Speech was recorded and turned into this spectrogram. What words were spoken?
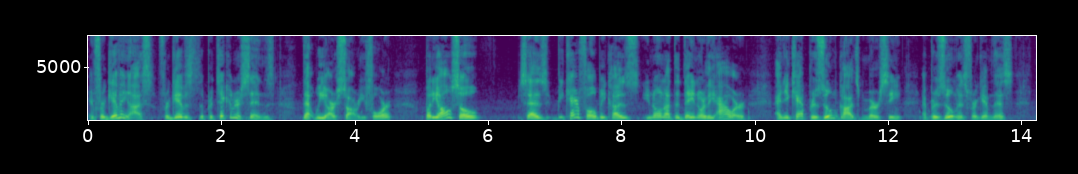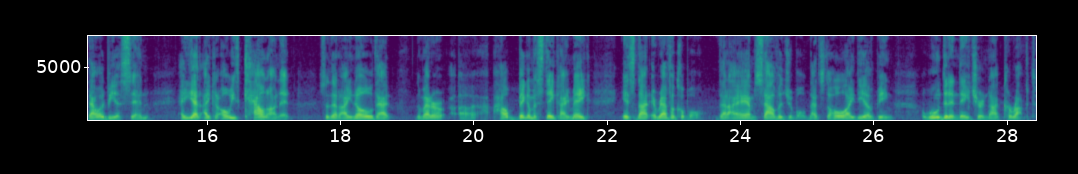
in forgiving us, forgives the particular sins that we are sorry for, but he also says, Be careful because you know not the day nor the hour, and you can't presume God's mercy and presume his forgiveness. That would be a sin. And yet I can always count on it so that I know that no matter uh, how big a mistake I make, it's not irrevocable, that I am salvageable. That's the whole idea of being wounded in nature, not corrupt.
